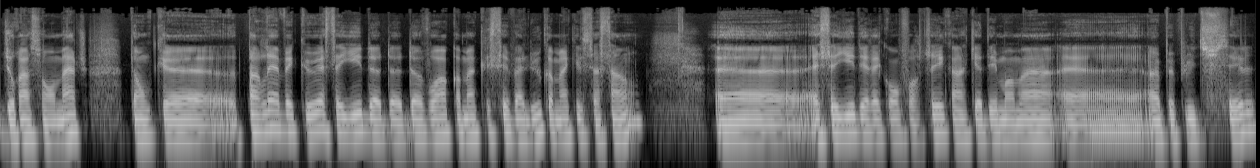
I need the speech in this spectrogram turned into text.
durant son match. Donc, parler avec eux, essayer de, de voir comment ils s'évaluent comment ils se sentent. Euh, essayer de les réconforter quand il y a des moments euh, un peu plus difficiles.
